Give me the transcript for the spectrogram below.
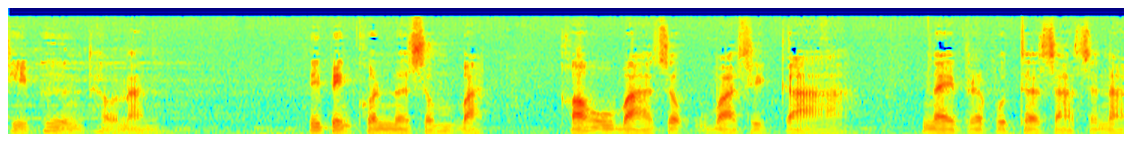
ที่พึ่งเท่านั้น นี่เป็นคนสมบัติของอุบาสกอุบาสิกา ในพระพุทธศาสนา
